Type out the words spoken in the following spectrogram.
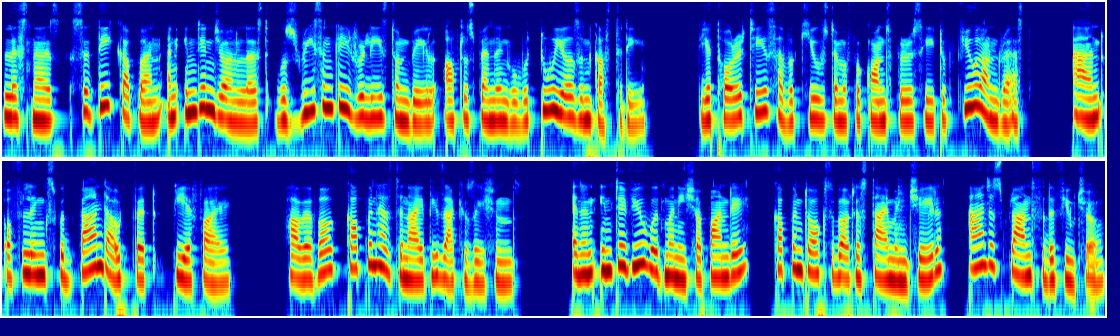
Listeners, Siddique Kappan, an Indian journalist, was recently released on bail after spending over two years in custody. The authorities have accused him of a conspiracy to fuel unrest and of links with banned outfit PFI. However, Kappan has denied these accusations. In an interview with Manisha Pandey, Kappan talks about his time in jail and his plans for the future.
